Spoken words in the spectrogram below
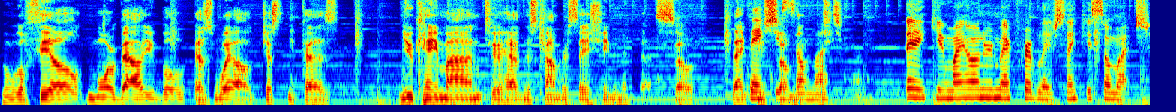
who will feel more valuable as well, just because you came on to have this conversation with us. So thank, Thank you so, you so much. much. Thank you. My honor, and my privilege. Thank you so much.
